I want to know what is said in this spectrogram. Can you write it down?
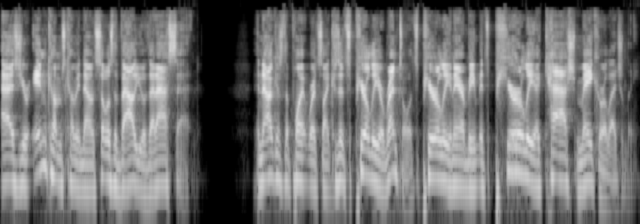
as your income's coming down, so is the value of that asset. And now it gets to the point where it's like, because it's purely a rental, it's purely an Airbnb, it's purely a cash maker, allegedly.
